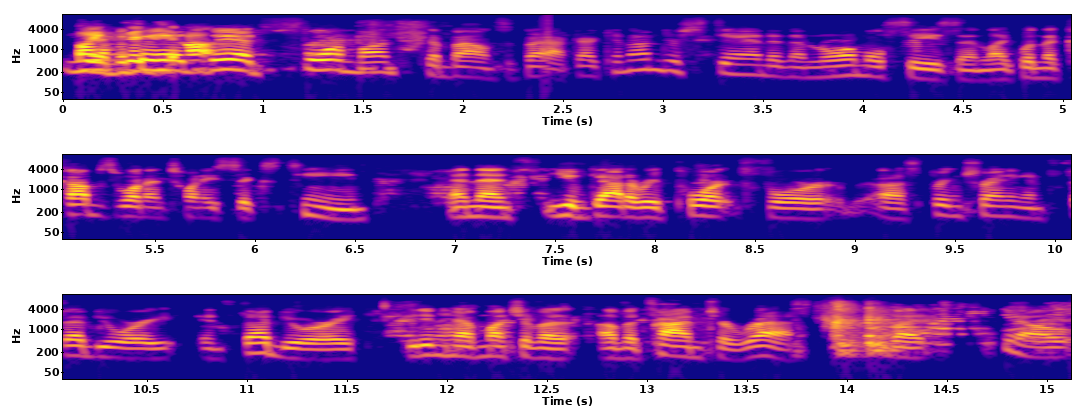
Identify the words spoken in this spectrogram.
yeah, but the they had job- they had four months to bounce back. I can understand in a normal season, like when the Cubs won in 2016, and then you've got a report for uh, spring training in February. In February, you didn't have much of a of a time to rest. But you know,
